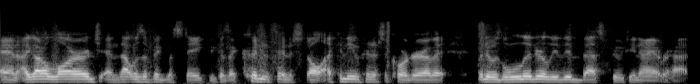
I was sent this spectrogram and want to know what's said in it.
And I got a large, and that was a big mistake because I couldn't finish it all. I couldn't even finish a quarter of it, but it was literally the best poutine I ever had.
